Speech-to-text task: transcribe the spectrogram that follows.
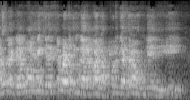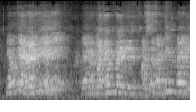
అసలు గర్భిణి పట్టుకుని గడపాలి అప్పుడు కదా ఉండేది. ఏమిటి అదండి అది? అసలు ఉండాలి.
